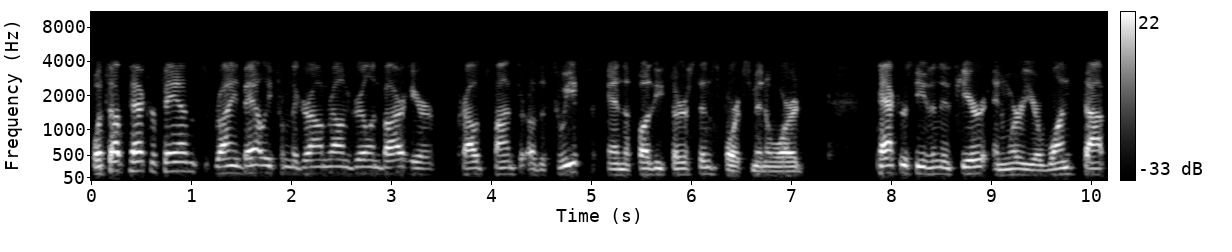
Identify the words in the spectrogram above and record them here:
What's up, Packer fans? Ryan Batley from the Ground Round Grill and Bar here, proud sponsor of the Sweep and the Fuzzy Thurston Sportsman Award. Packer season is here, and we're your one stop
